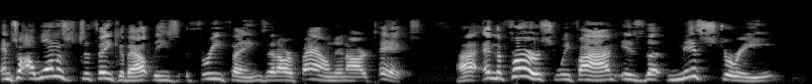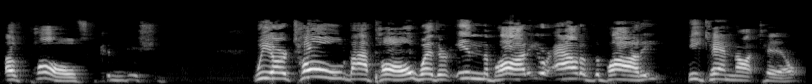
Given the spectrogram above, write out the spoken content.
And so I want us to think about these three things that are found in our text. Uh, and the first we find is the mystery of Paul's condition. We are told by Paul, whether in the body or out of the body, he cannot tell,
